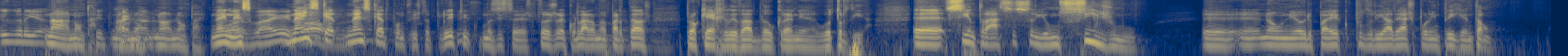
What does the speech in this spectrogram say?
Não, não tem. Não, não, não, não, tem. Nem, nem, sequer, nem, sequer, do ponto de vista político, mas isso as pessoas acordaram uma parte delas para o que é a realidade da Ucrânia o outro dia. Eh, se entrasse, seria um sismo eh, na União Europeia que poderia, aliás, pôr em perigo, então,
